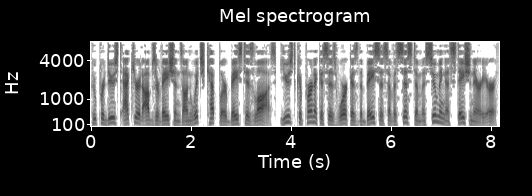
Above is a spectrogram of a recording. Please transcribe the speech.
who produced accurate observations on which Kepler based his laws, used Copernicus's work as the basis of a system assuming a stationary Earth.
